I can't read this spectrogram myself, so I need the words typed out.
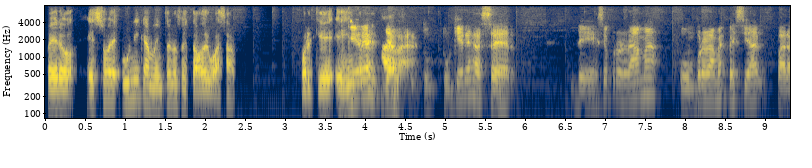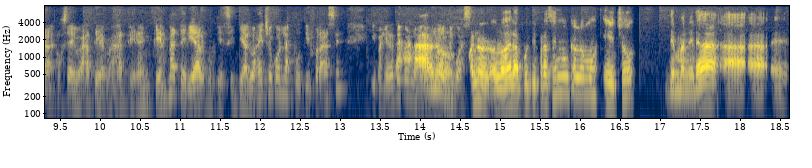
Pero eso es únicamente los estados de WhatsApp. Porque es ¿Tú quieres, ya tú, quieres hacer de ese programa un programa especial para, o sea, vas a, vas tienes, material, porque si ya lo has hecho con las putifrases, imagínate con los de WhatsApp. Bueno, los de las putifrases nunca lo hemos hecho de manera eh,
